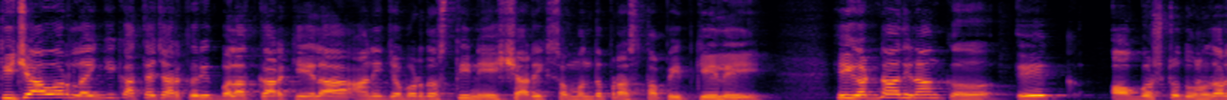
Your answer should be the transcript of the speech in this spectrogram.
तिच्यावर लैंगिक अत्याचार करीत बलात्कार केला आणि जबरदस्तीने शारीरिक संबंध प्रस्थापित केले. ही घटना दिनांक एक ऑगस्ट दोन हजार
